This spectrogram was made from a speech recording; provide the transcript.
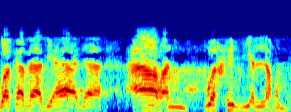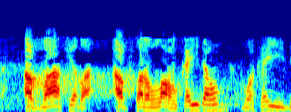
وكفى بهذا عارا وخزيا لهم. الرافضة أبطل الله كيدهم وكيد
